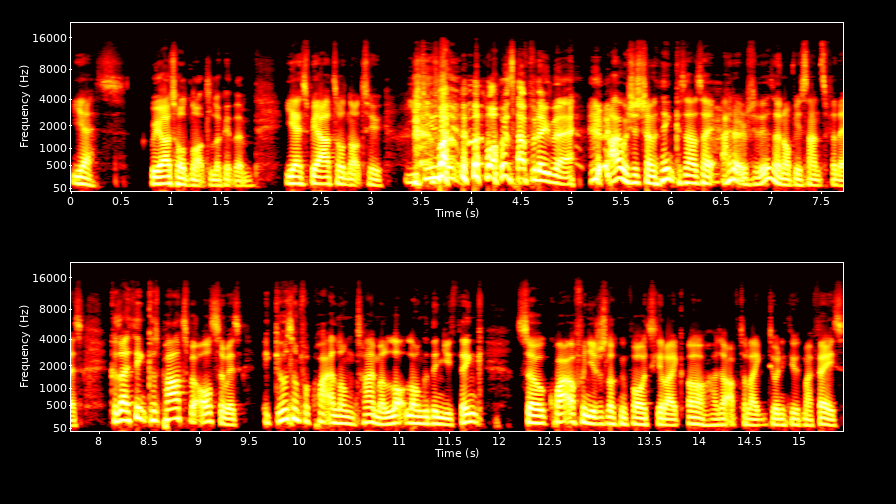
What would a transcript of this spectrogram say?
Yes. we are told not to look at them. Yes, we are told not to. You do. what, what was happening there? I was just trying to think because I was like, I don't know if there's an obvious answer for this. Because I think, because part of it also is it goes on for quite a long time, a lot longer than you think. So quite often you're just looking forward to, you're like, oh, I don't have to like do anything with my face.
